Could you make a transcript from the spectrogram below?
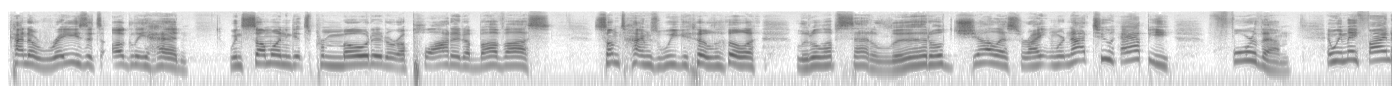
kind of raise its ugly head when someone gets promoted or applauded above us. Sometimes we get a little, little upset, a little jealous, right? And we're not too happy for them. And we may find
